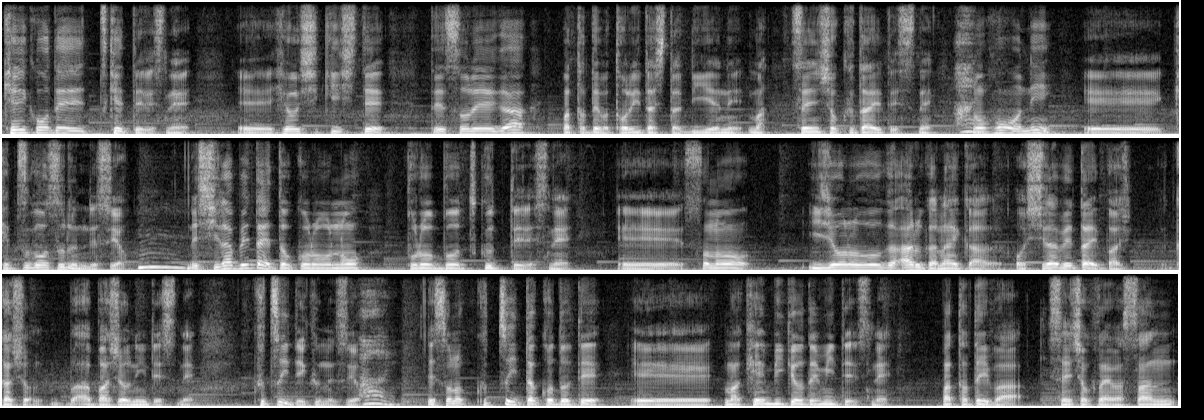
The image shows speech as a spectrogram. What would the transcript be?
蛍光でつけてですね、えー、標識してでそれが、まあ、例えば取り出した DNA、まあ、染色体ですね、はい、の方に、えー、結合するんですよ。で調べたいところのプローブを作ってですね、えー、その異常があるかないかを調べたい場所箇所場所にですねくっついていくんですよ。はい、でそのくっついたことで、えーまあ、顕微鏡で見てですね、まあ、例えば染色体は3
